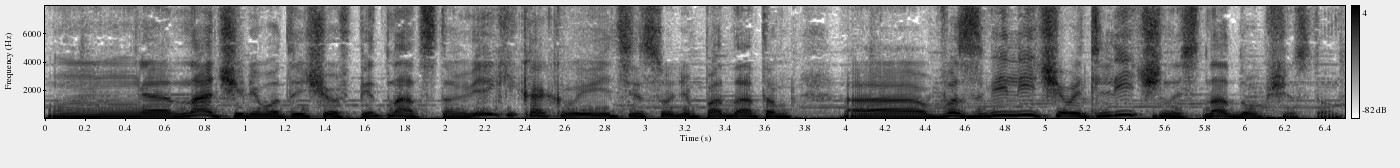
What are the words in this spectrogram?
э, начали вот еще в 15 веке, как вы видите, судя по датам, возвеличивать личность над обществом.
